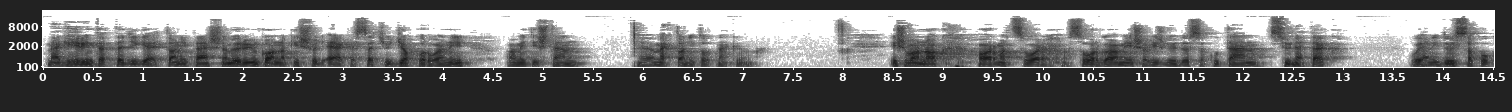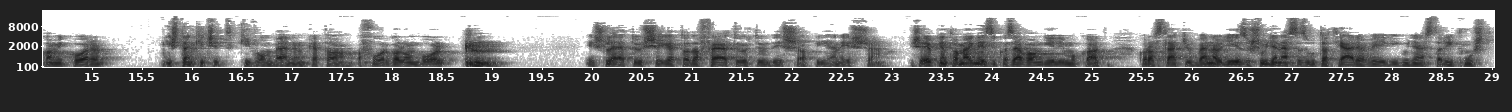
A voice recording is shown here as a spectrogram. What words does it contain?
megérintett egy ige, egy tanítás, nem örüljünk annak is, hogy elkezdhetjük gyakorolni, amit Isten megtanított nekünk. És vannak harmadszor a szorgalmi és a vizsgődőszak után szünetek, olyan időszakok, amikor Isten kicsit kivon bennünket a, a forgalomból, és lehetőséget ad a feltöltődésre, a pihenésre. És egyébként, ha megnézzük az evangéliumokat, akkor azt látjuk benne, hogy Jézus ugyanezt az utat járja végig, ugyanezt a ritmust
